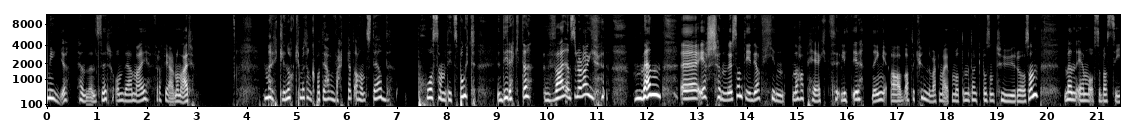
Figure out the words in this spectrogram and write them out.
mye henvendelser om det er meg, fra fjern og nær. Merkelig nok, med tanke på at jeg har vært et annet sted på samme tidspunkt, direkte, hver eneste lørdag. Men eh, jeg skjønner samtidig at hintene har pekt litt i retning av at det kunne vært meg, på en måte, med tanke på sånn tur og sånn. Men jeg må også bare si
